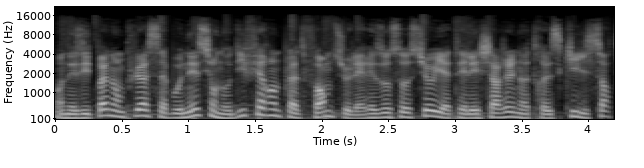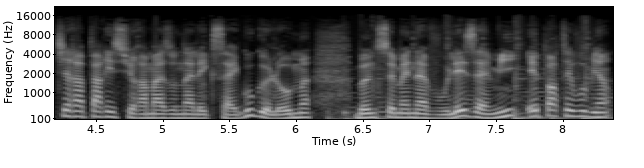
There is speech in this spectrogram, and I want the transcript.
On n'hésite pas non plus à s'abonner sur nos différentes plateformes, sur les réseaux sociaux et à télécharger notre skill Sortir à Paris sur Amazon Alexa et Google Home. Bonne semaine à vous les amis et portez-vous bien.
